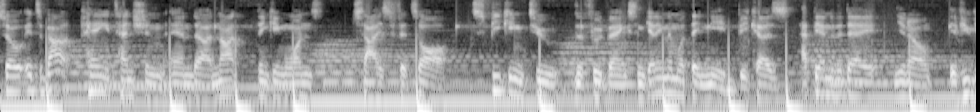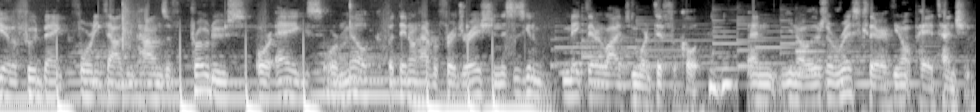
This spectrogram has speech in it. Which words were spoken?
So it's about paying attention and uh, not thinking one size fits all. Speaking to the food banks and getting them what they need because at the end of the day, you know, if you give a food bank 40,000 pounds of produce or eggs or milk, but they don't have refrigeration, this is going to make their lives more difficult. Mm-hmm. And, you know, there's a risk there if you don't pay attention.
